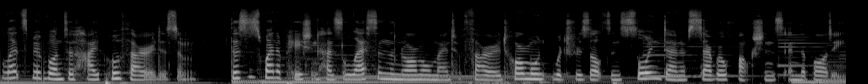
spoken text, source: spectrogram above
Let's move on to hypothyroidism. This is when a patient has less than the normal amount of thyroid hormone, which results in slowing down of several functions in the body.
